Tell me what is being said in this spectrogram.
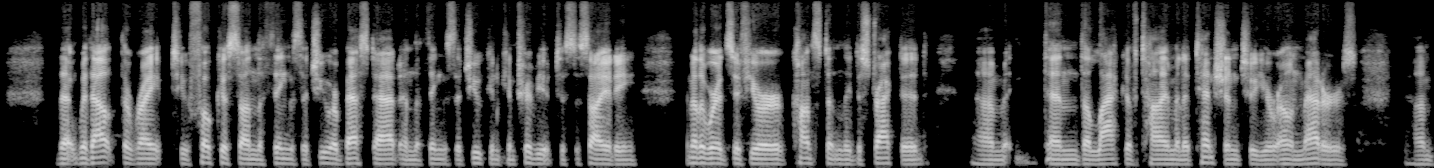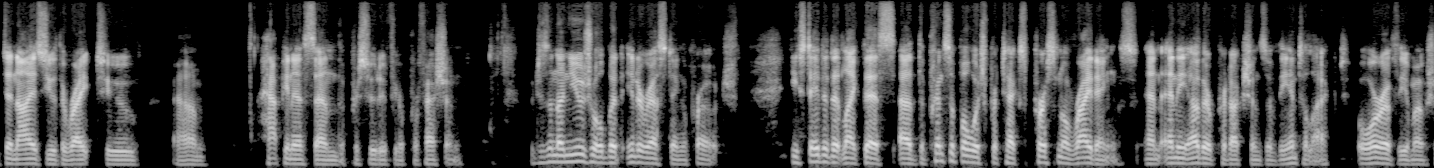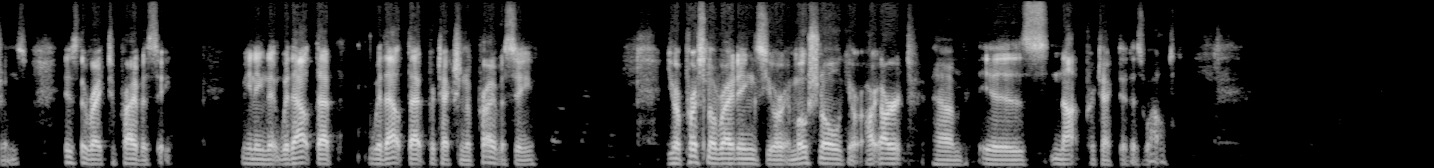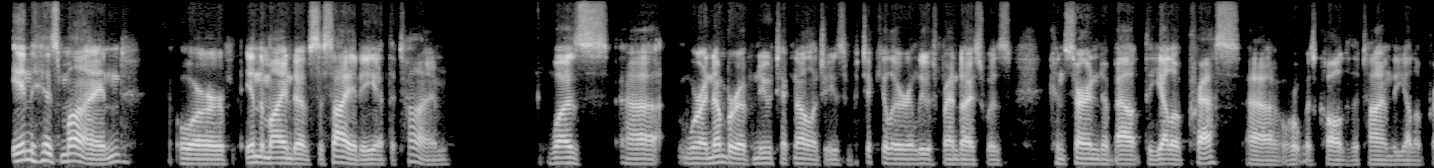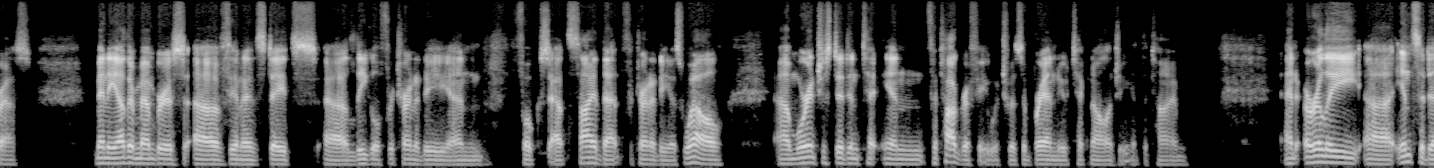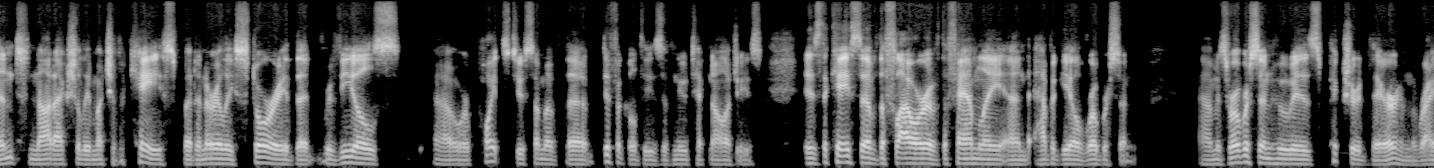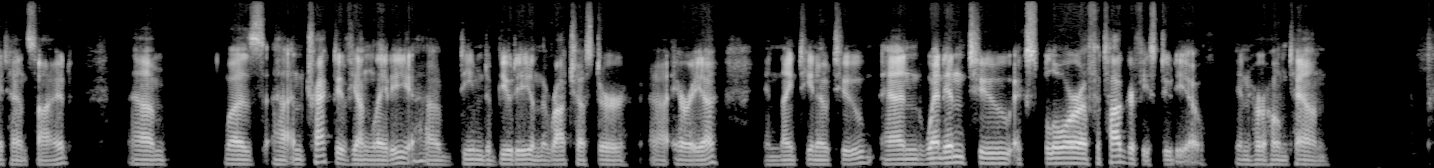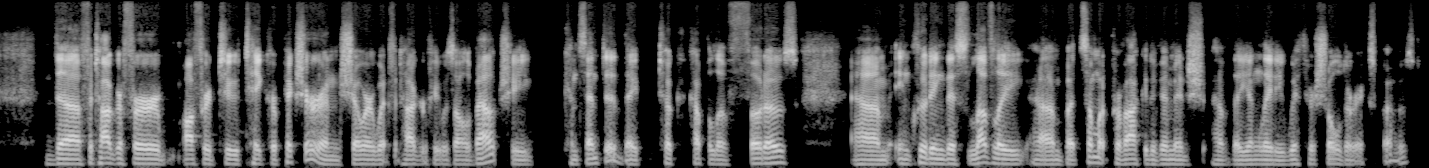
That without the right to focus on the things that you are best at and the things that you can contribute to society, in other words, if you're constantly distracted, um, then the lack of time and attention to your own matters um, denies you the right to um, happiness and the pursuit of your profession, which is an unusual but interesting approach. He stated it like this, uh, the principle which protects personal writings and any other productions of the intellect or of the emotions is the right to privacy, meaning that without that, without that protection of privacy, your personal writings, your emotional, your art um, is not protected as well. In his mind, or in the mind of society at the time, was uh, were a number of new technologies. In particular, Louis Brandeis was concerned about the yellow press, uh, or what was called at the time the yellow press. Many other members of the United States uh, legal fraternity and folks outside that fraternity as well um, were interested in, in photography, which was a brand new technology at the time. An early uh, incident, not actually much of a case, but an early story that reveals uh, or points to some of the difficulties of new technologies is the case of the flour of the family and Abigail Roberson. Um, Ms. Roberson, who is pictured there in the right-hand side, um, was uh, an attractive young lady, uh, deemed a beauty in the Rochester uh, area, in 1902 and went in to explore a photography studio in her hometown. The photographer offered to take her picture and show her what photography was all about. She consented. They took a couple of photos, um, including this lovely um, but somewhat provocative image of the young lady with her shoulder exposed.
